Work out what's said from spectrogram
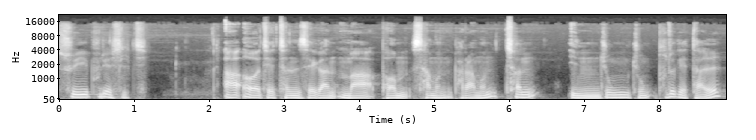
수의 불여실지 아어 제천세간 마범 사문 바람은 천 인중 중 부득의탈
